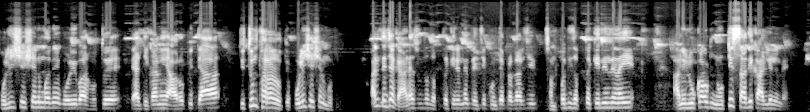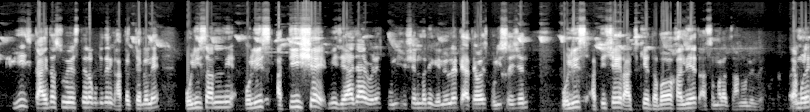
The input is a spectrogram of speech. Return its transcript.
पोलीस स्टेशनमध्ये गोळीबार होतोय त्या ठिकाणी आरोपी त्या तिथून फरार होते पोलीस स्टेशनमधून. आणि त्यांच्या गाड्यासुद्धा जप्त केलेल्या नाही त्यांची कोणत्या प्रकारची संपत्ती जप्त केलेली नाही आणि लुकआउट नोटीस साधी काढलेली नाही. ही कायदा सुव्यवस्थेला कुठेतरी घातक ठरलेलं आहे. पोलिसांनी पोलीस अतिशय मी ज्या ज्या वेळेस पोलीस स्टेशनमध्ये गेलेलो आहे त्या त्यावेळेस पोलीस स्टेशन पोलीस अतिशय राजकीय दबावाखाली आहेत असं मला जाणवलेलं आहे. त्यामुळे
